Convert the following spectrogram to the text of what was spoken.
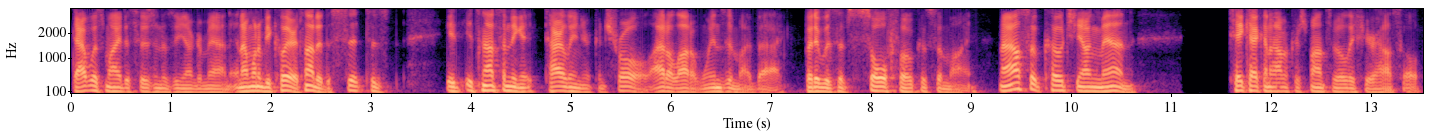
that was my decision as a younger man. And I want to be clear. It's not a to it, it's not something entirely in your control. I had a lot of wins in my back, but it was a sole focus of mine. And I also coach young men take economic responsibility for your household.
